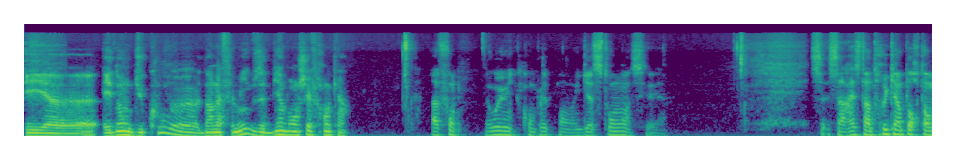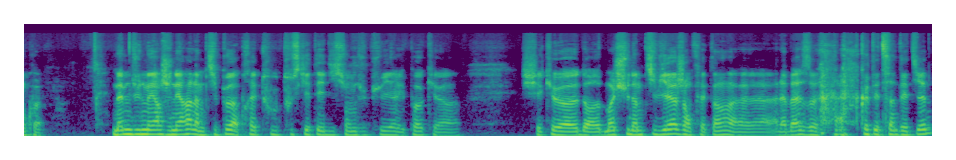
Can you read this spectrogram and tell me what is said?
Et, euh, et, donc, du coup, euh, dans la famille, vous êtes bien branché Franquin À fond, oui, oui, complètement. Gaston, c'est ça reste un truc important, quoi. Même d'une manière générale, un petit peu après tout, tout ce qui était édition Dupuis à l'époque. Euh, je sais que moi, je suis d'un petit village en fait, hein, à la base, à côté de Saint-Étienne.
